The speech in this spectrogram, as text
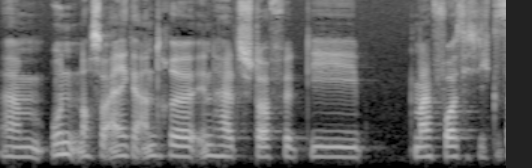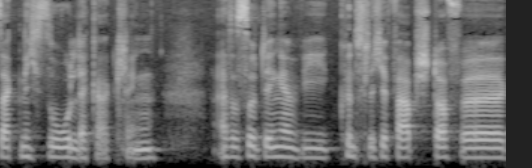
Ähm, und noch so einige andere Inhaltsstoffe, die mal vorsichtig gesagt nicht so lecker klingen. Also so Dinge wie künstliche Farbstoffe,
